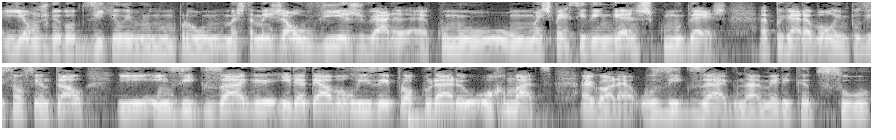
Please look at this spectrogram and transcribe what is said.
e é um jogador de desequilíbrio num para um, mas também já o vi a jogar uh, como uma espécie de enganche, como 10, a pegar a bola em posição central e em zigue-zague ir até à e procurar o, o remate. Agora, o zigue-zague na América do Sul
